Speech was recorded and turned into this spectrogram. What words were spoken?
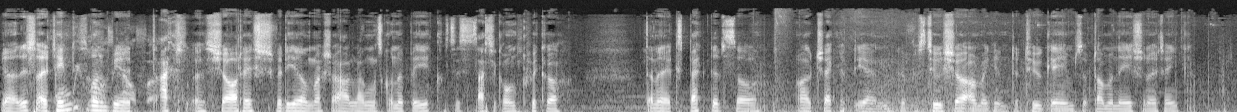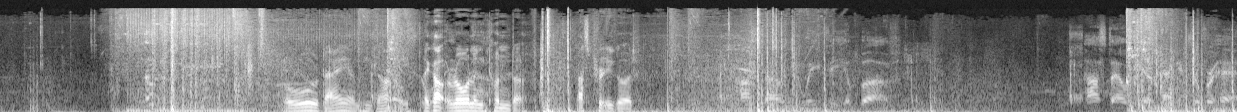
Yeah, this I think this is gonna be a, a shortish video. I'm not sure how long it's gonna be because this is actually going quicker than I expected. So I'll check at the end. If it's too short, I'll make it into two games of domination. I think. Oh damn, he got me. I got Rolling Thunder. That's pretty good. Hostile care package overhead.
